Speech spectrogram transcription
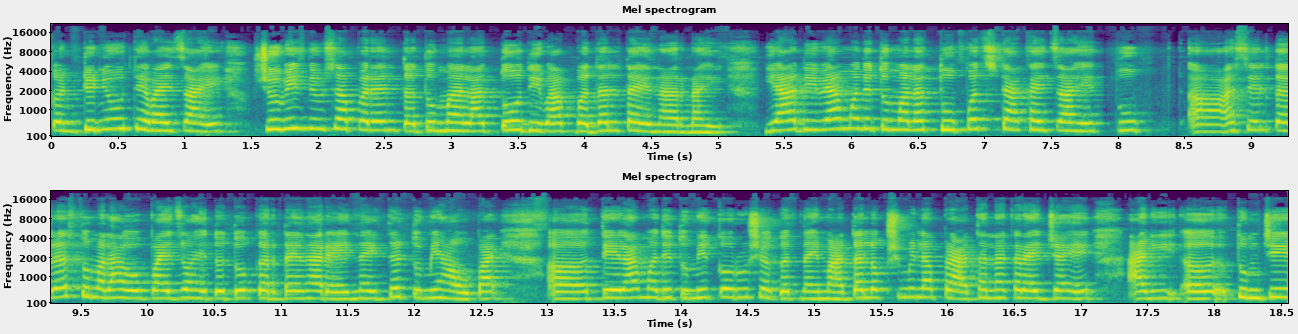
कंटिन्यू ठेवायचा आहे. चोवीस दिवसापर्यंत तुम्हाला तो दिवा बदलता येणार नाही. या दिव्यामध्ये तुम्हाला तूपच टाकायचं आहे. तूप असेल तरच तुम्हाला हा उपाय जो आहे तो तो करता येणार आहे. नाहीतर तुम्ही हा उपाय तेलामध्ये तुम्ही करू शकत नाही. माता लक्ष्मीला प्रार्थना करायची आहे आणि तुमची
